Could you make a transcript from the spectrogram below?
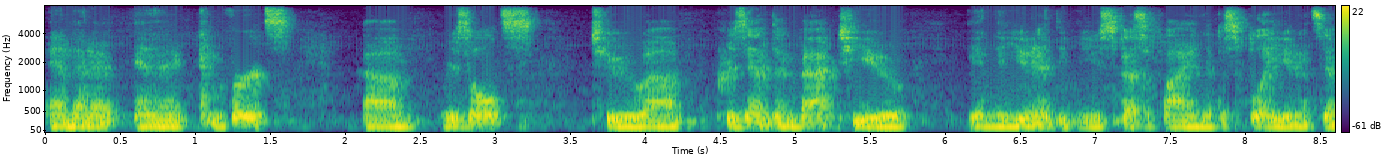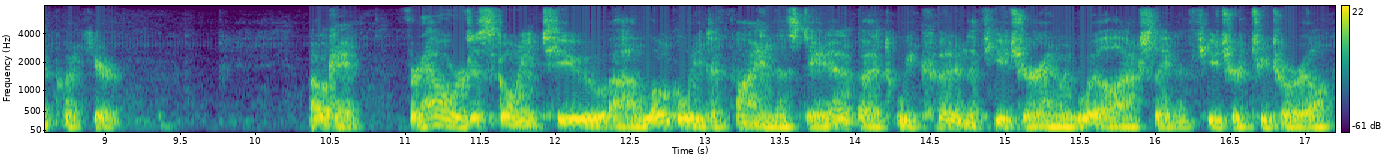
and then it, and it converts um, results to uh, present them back to you in the unit that you specify in the display units input here. Okay, for now we're just going to uh, locally define this data, but we could in the future, and we will actually in a future tutorial,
